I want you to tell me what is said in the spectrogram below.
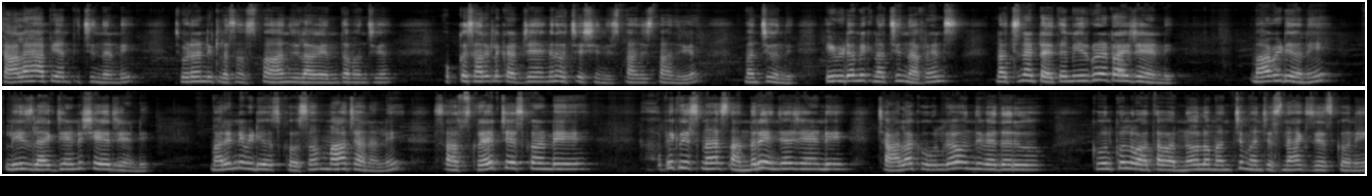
చాలా హ్యాపీ అనిపించిందండి. చూడండి ఇట్లా స్పాంజ్ లాగా ఎంత మంచిగా. ఒక్కసారి ఇట్లా కట్ చేయగానే వచ్చేసింది స్పాంజ్ స్పాంజ్గా మంచిగా ఉంది. ఈ వీడియో మీకు నచ్చిందా ఫ్రెండ్స్ నచ్చినట్టయితే మీరు కూడా ట్రై చేయండి. మా వీడియోని ప్లీజ్ లైక్ చేయండి షేర్ చేయండి. మరిన్ని వీడియోస్ కోసం మా ఛానల్ని సబ్స్క్రైబ్ చేసుకోండి. హ్యాపీ క్రిస్మస్. అందరూ ఎంజాయ్ చేయండి. చాలా కూల్గా ఉంది వెదరు. కూల్ కూల్ వాతావరణంలో మంచి మంచి స్నాక్స్ చేసుకొని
